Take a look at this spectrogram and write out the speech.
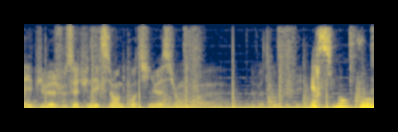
Et puis bah, je vous souhaite une excellente continuation euh, de votre côté. Merci beaucoup.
